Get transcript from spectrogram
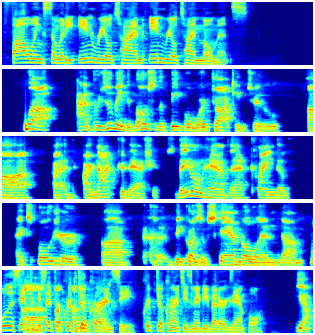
following somebody in real time in real time moments? Well, I'm presuming that most of the people we're talking to uh, are, are not Kardashians. They don't have that kind of exposure uh, because of scandal and. Um, well, the same can be said for uh, cryptocurrency. Cryptocurrencies may be a better example. Yeah.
